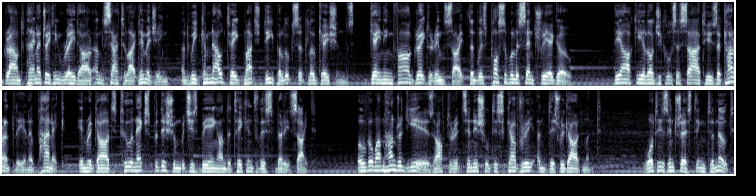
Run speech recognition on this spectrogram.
ground-penetrating radar and satellite imaging, and we can now take much deeper looks at locations, gaining far greater insight than was possible a century ago. The archaeological societies are currently in a panic in regards to an expedition which is being undertaken to this very site. Over 100 years after its initial discovery and disregardment. What is interesting to note,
